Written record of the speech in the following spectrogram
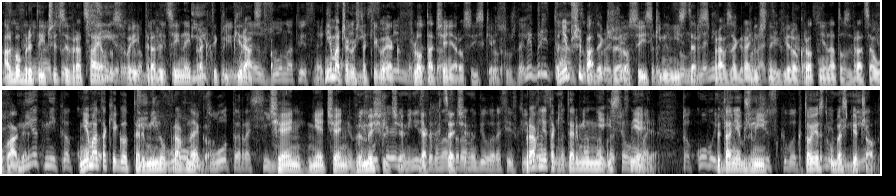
Albo Brytyjczycy wracają do swojej tradycyjnej praktyki piractwa. Nie ma czegoś takiego jak flota cienia rosyjskiego. To nie przypadek, że rosyjski minister spraw zagranicznych wielokrotnie na to zwraca uwagę. Nie ma takiego terminu prawnego. Cień, nie cień, wymyślcie, jak chcecie. Prawnie taki termin nie istnieje. Pytanie brzmi, kto jest ubezpieczony?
